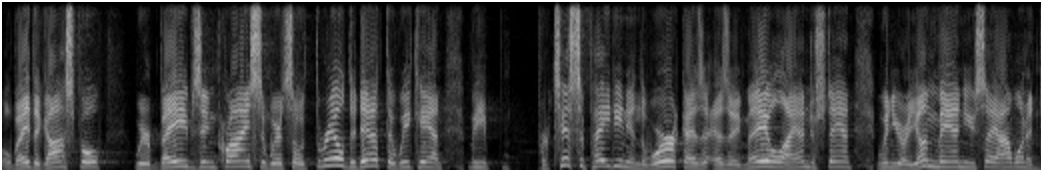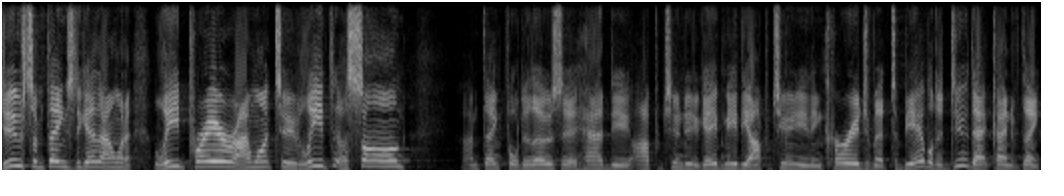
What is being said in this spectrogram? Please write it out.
obey the gospel. We're babes in Christ, and we're so thrilled to death that we can be participating in the work as, as a male. I understand when you're a young man, you say, I want to do some things together. I want to lead prayer. I want to lead a song. I'm thankful to those that had the opportunity, gave me the opportunity and encouragement to be able to do that kind of thing.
